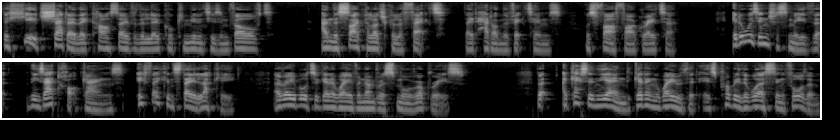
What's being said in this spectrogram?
the huge shadow they cast over the local communities involved and the psychological effect they'd had on the victims was far, far greater. It always interests me that these ad hoc gangs, if they can stay lucky, are able to get away with a number of small robberies. But I guess in the end, getting away with it is probably the worst thing for them,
